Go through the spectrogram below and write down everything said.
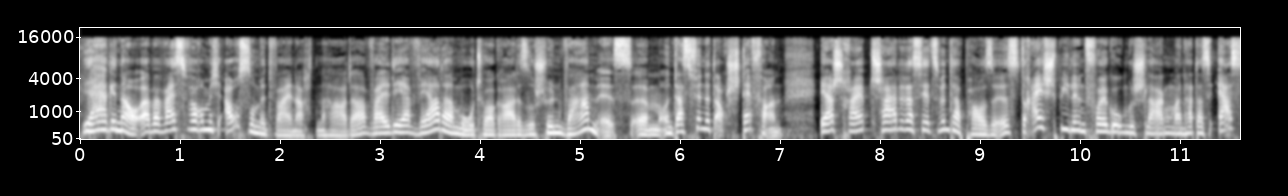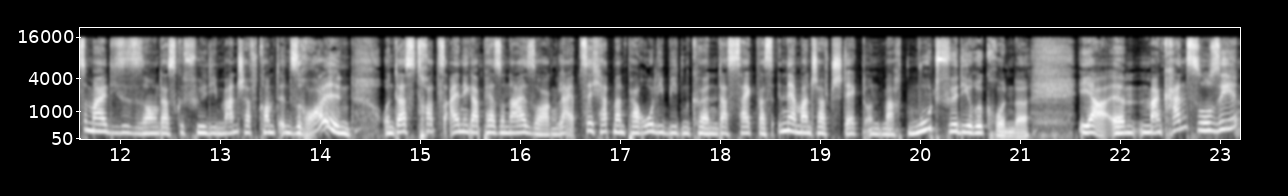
Ja, genau. Aber weißt du, warum ich auch so mit Weihnachten hader? Weil der Werder-Motor gerade so schön warm ist. Ähm, und das findet auch Stefan. Er schreibt, schade, dass jetzt Winterpause ist. Drei Spiele in Folge ungeschlagen. Man hat das erste Mal diese Saison das Gefühl, die Mannschaft kommt ins Rollen. Und das trotz einiger Personalsorgen. Leipzig hat man Paroli bieten können. Das zeigt, was in der Mannschaft steckt und macht Mut für die Rückrunde. Ja, ähm, man kann es so sehen.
